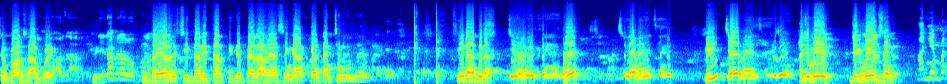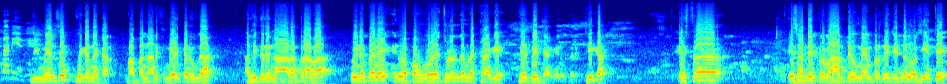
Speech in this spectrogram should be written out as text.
ਚਮਕੌਰ ਸਾਹਿਬ ਕੋਲੇ। ਚਮਕੌਰ। ਜਿਹੜਾ ਮੇਰਾ ਰੋਪੜ ਹੁਣ ਤਾਂ ਯਾਰ ਸ਼ਹੀਦਾਂ ਦੀ ਧਰਤੀ ਤੇ ਪੈਦਾ ਹੋਇਆ ਸਿੰਘਾ ਕਿਉਂ ਟੈਨਸ਼ਨ ਲੈਂਦਾ ਕੀ ਨਾਂ ਤੇਰਾ? ਹੈ? ਕੀ? ਅਜਮੇਰ। ਜਗਮੇਲ ਸਿੰਘ। ਹਾਂਜੀ ਅੰਮ੍ਰਿਤਧਾਰੀ ਹੈ ਜੀ। ਜਗਮੇਲ ਸਿੰਘ ਫਿਕਰ ਨਾ ਕਰ। ਬਾਬਾ ਨਾਨਕ ਮਿਹਰ ਕਰੂਗਾ। ਅਸੀਂ ਤੇਰੇ ਨਾਲ ਆ ਭਰਾਵਾ। ਕੋਈ ਨਾ ਭੈਣੇ ਇਹਨੂੰ ਆਪਾਂ ਹੋਰ ਥੋੜਾ ਟਾਈਮ ਰੱਖਾਂਗੇ ਫਿਰ ਭੇਜਾਂਗੇ ਇਹਨੂੰ ਘਰੇ ਠੀਕ ਆ? ਇਸ ਤਰ੍ਹਾਂ ਇਹ ਸਾਡੇ ਪਰਿਵਾਰ ਦੇ ਉਹ ਮੈਂਬਰ ਨੇ ਜਿਨ੍ਹਾਂ ਨੂੰ ਅਸੀਂ ਇੱਥੇ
